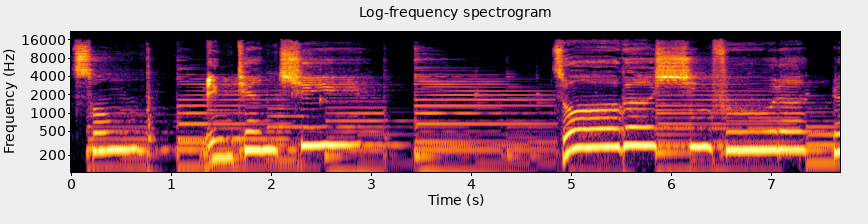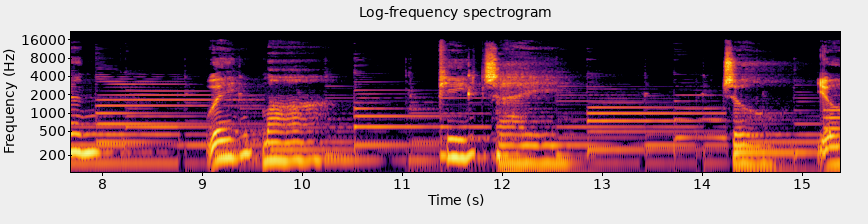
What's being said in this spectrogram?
从明天起，做个幸福的人，为马劈柴，周游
